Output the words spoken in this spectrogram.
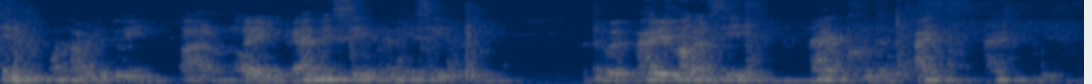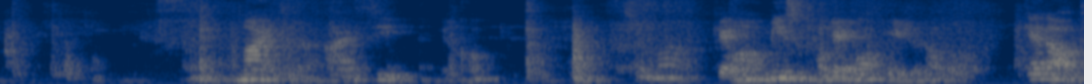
Tim, what are you doing? I don't know. Playing Let game。 me see. Let me see. 对 I can't see. I could. I. I. Might. I see. 别空。什么？ game。 Oh, miss 逃 game 脱。密室逃脱。 Get out.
